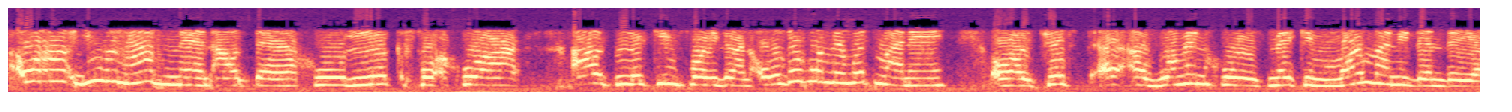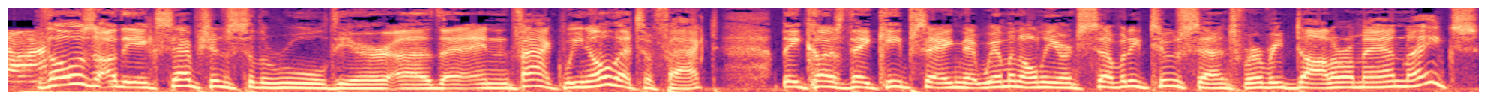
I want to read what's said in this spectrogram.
Well, you have men out there who look for, who are out looking for either an older woman with money or just a, a woman who is making more money than they are. Those are the exceptions to the rule, dear. Uh, the, and in fact, we know that's a fact because they keep saying that women only earn 72 cents for every dollar a man makes.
